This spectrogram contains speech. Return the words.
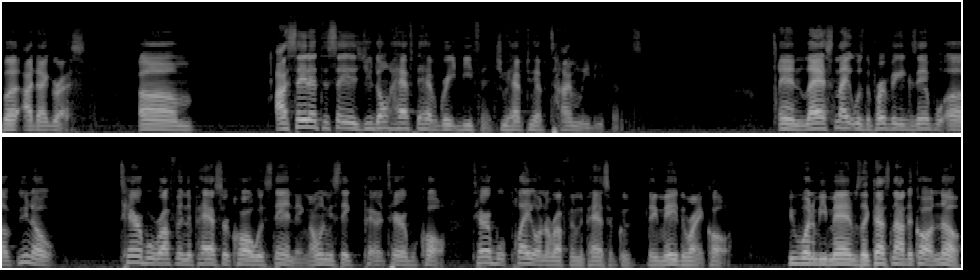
But I digress. Um, I say that to say is you don't have to have great defense. You have to have timely defense. And last night was the perfect example of you know terrible roughing the passer call withstanding. I won't even say terrible call, terrible play on the roughing the passer because they made the right call. People want to be mad. It was like that's not the call. No,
